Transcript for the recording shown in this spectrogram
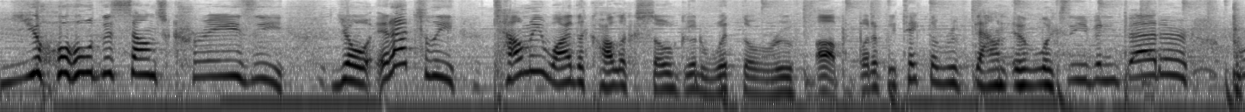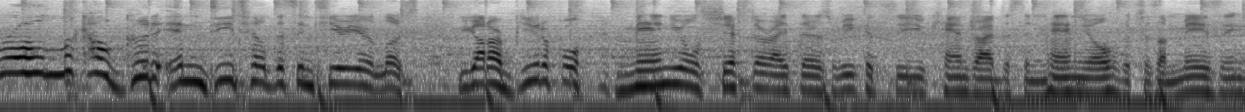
Yo, this sounds crazy. Yo, it actually, tell me why the car looks so good with the roof up. But if we take the roof down, it looks even better. Bro, look how good and detailed this interior looks. You got our beautiful manual shifter right there. As we could see, you can drive this in manual, which is amazing.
